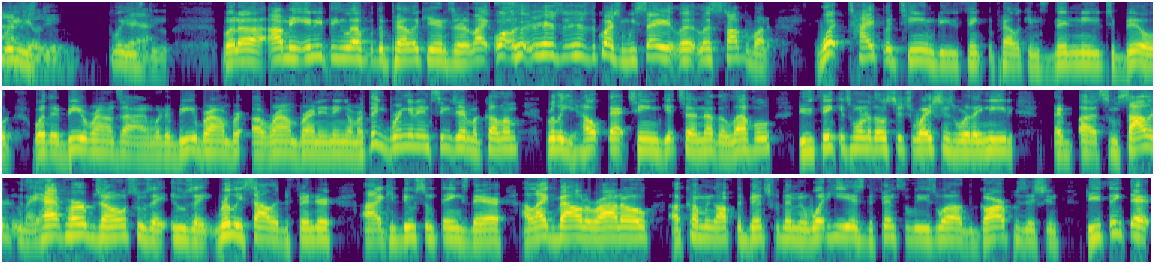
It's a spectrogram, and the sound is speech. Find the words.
please do, please yeah. do. But uh, I mean, anything left with the Pelicans or like, well, here's here's the question. We say let, let's talk about it. What type of team do you think the Pelicans then need to build, whether it be around Zion, whether it be around, around Brandon Ingram? I think bringing in CJ McCollum really helped that team get to another level. Do you think it's one of those situations where they need uh, some solid? They have Herb Jones, who's a who's a really solid defender. I uh, can do some things there. I like Valderrama uh, coming off the bench for them and what he is defensively as well, the guard position. Do you think that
